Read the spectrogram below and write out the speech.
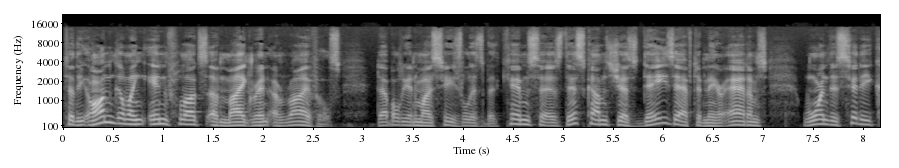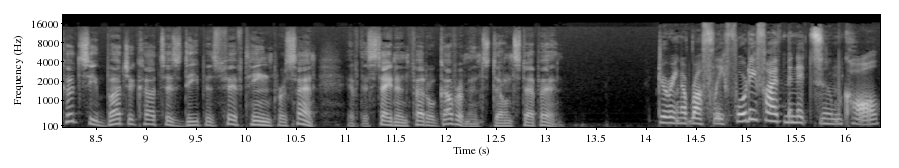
to the ongoing influx of migrant arrivals. WNYC's Elizabeth Kim says this comes just days after Mayor Adams warned the city could see budget cuts as deep as 15% if the state and federal governments don't step in. During a roughly 45 minute Zoom call,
